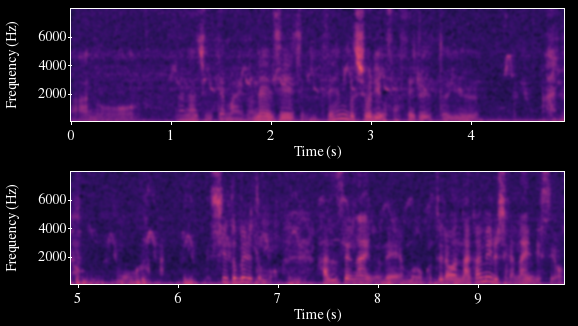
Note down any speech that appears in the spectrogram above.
あの70手前のねじいじに全部処理をさせるというもうシートベルトも外せないのでもうこちらは眺めるしかないんですよ。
